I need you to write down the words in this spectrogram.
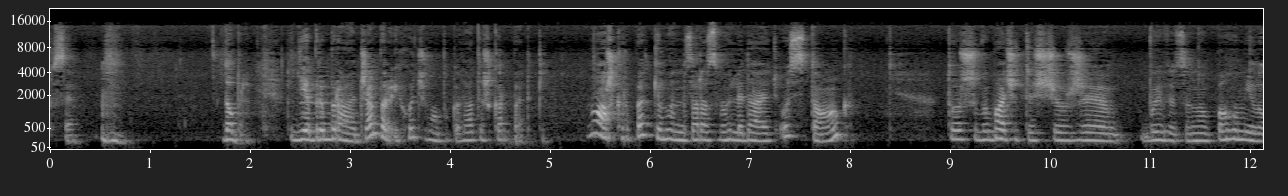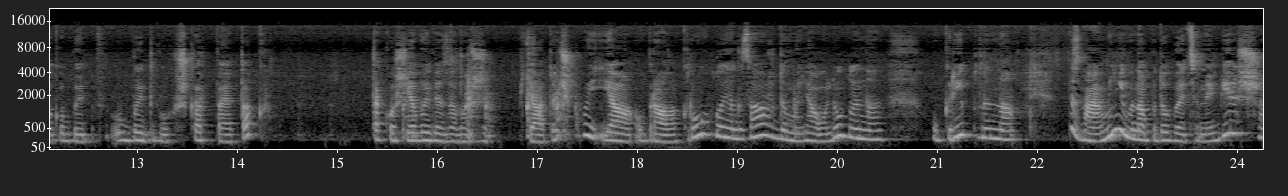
все. Добре, тоді я прибираю джемпер і хочу вам показати шкарпетки. Ну, а шкарпетки в мене зараз виглядають ось так. Тож, ви бачите, що вже вив'язано погомілок обид... обидвох шкарпеток. Також я вив'язала вже п'яточку. Я обрала круглу, як завжди, моя улюблена, укріплена. Не знаю, мені вона подобається найбільше,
